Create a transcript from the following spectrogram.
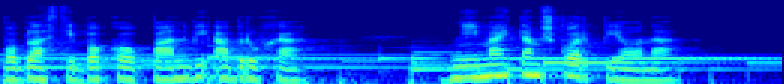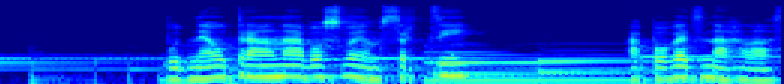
v oblasti bokov panvy a brucha. Vnímaj tam škorpióna. Buď neutrálna vo svojom srdci a povedz nahlas.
